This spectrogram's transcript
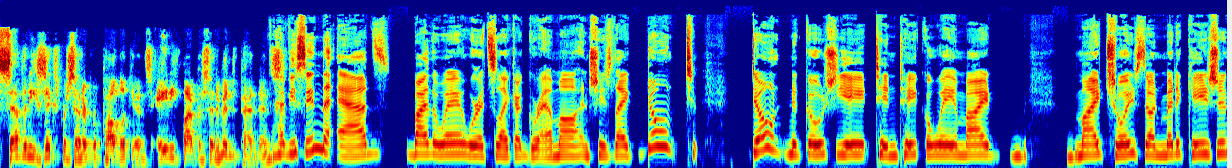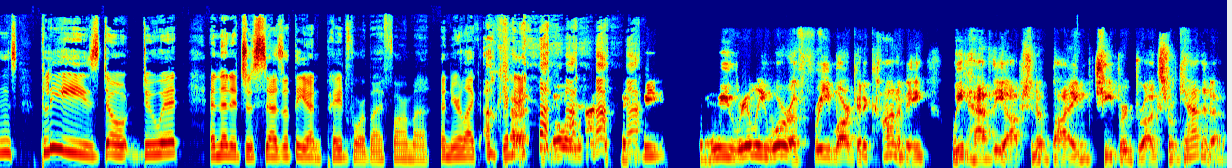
76% of Republicans, 85% of independents. Have you seen the ads, by the way, where it's like a grandma and she's like, "Don't, don't negotiate and take away my." My choice on medications, please don't do it. And then it just says at the end, paid for by pharma. And you're like, okay. Yeah, it's all around. if, we, if we really were a free market economy, we'd have the option of buying cheaper drugs from Canada.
